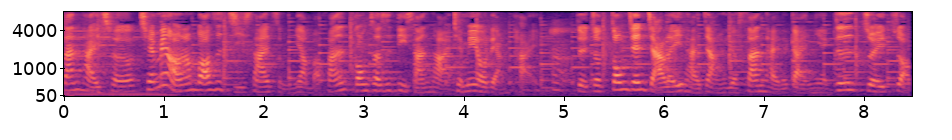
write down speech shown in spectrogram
三台车，前面好像不知道是急刹还是怎么样吧，反正公车是第三台，前面有两台，嗯。对，就中间夹了一台，这样有三台的概念，就是追撞，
